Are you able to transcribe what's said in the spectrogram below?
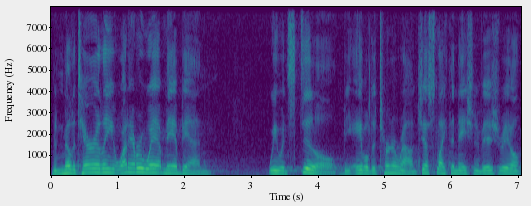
militarily, whatever way it may have been, we would still be able to turn around, just like the nation of Israel,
